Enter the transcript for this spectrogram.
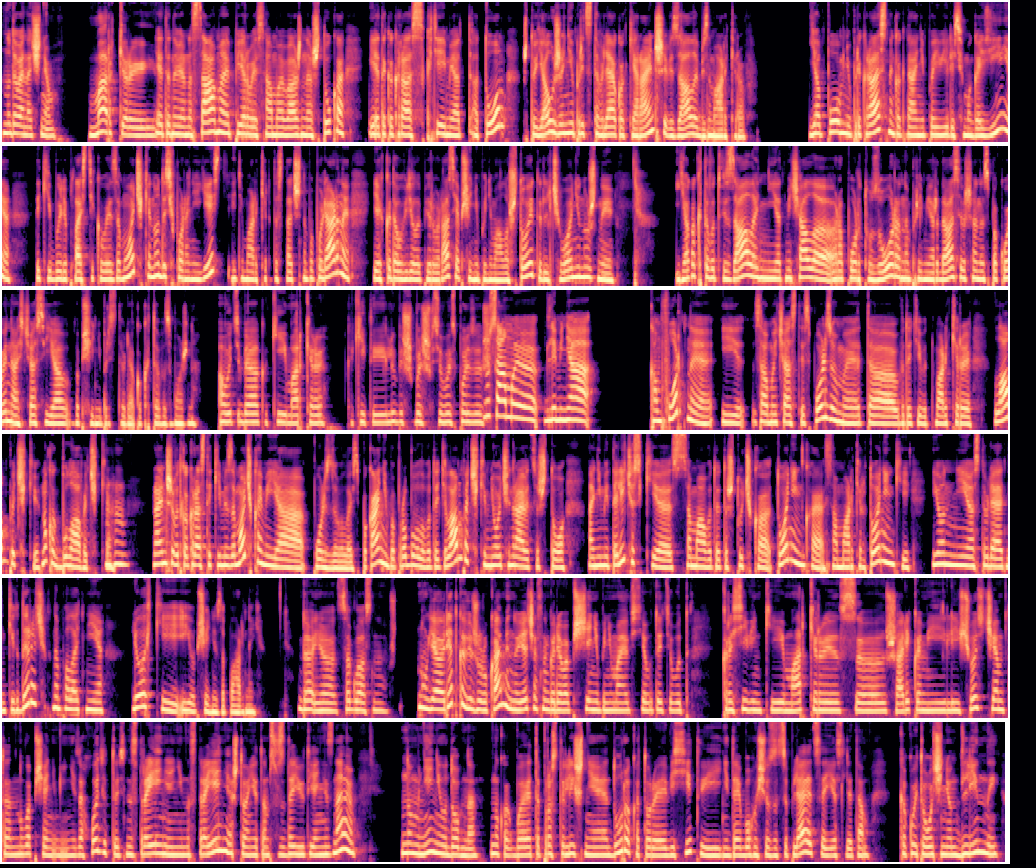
Ну, давай начнем. Маркеры. Это, наверное, самая первая и самая важная штука. И это как раз к теме о, о том, что я уже не представляю, как я раньше вязала без маркеров. Я помню прекрасно, когда они появились в магазине, такие были пластиковые замочки, но до сих пор они есть, эти маркеры достаточно популярны. Я их когда увидела первый раз, я вообще не понимала, что это, для чего они нужны. Я как-то вот вязала, не отмечала рапорт узора, например, да, совершенно спокойно, а сейчас я вообще не представляю, как это возможно. А у тебя какие маркеры? Какие ты любишь больше всего используешь? Ну, самые для меня комфортные и самые часто используемые это вот эти вот маркеры лампочки, ну, как булавочки. Мгм. Раньше вот как раз такими замочками я пользовалась, пока не попробовала вот эти лампочки. Мне очень нравится, что они металлические, сама вот эта штучка тоненькая, сам маркер тоненький, и он не оставляет никаких дырочек на полотне, легкий и вообще не запарный. Да, я согласна. Ну, я редко вяжу руками, но я, честно говоря, вообще не понимаю все вот эти вот красивенькие маркеры с э, шариками или еще с чем-то. Ну, вообще они мне не заходят. То есть настроение, не настроение, что они там создают, я не знаю. Но мне неудобно. Ну, как бы это просто лишняя дура, которая висит и, не дай бог, еще зацепляется, если там какой-то очень он длинный.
